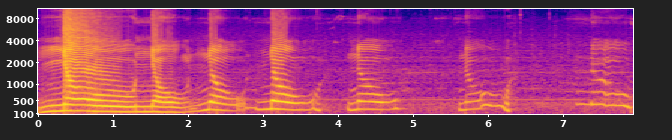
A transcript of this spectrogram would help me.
No, no, no, no, no. No. No.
